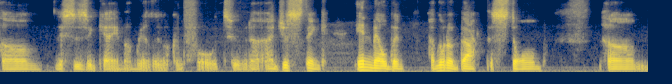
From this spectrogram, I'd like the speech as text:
um, this is a game I'm really looking forward to. And I, I just think in Melbourne, I'm going to back the Storm. Um,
